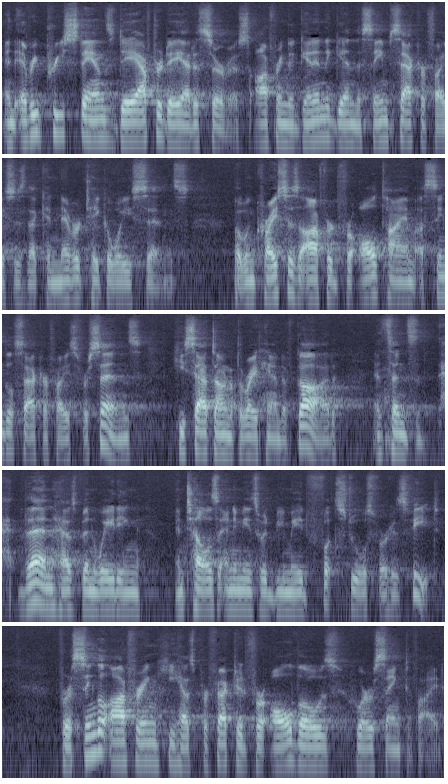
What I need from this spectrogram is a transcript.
And every priest stands day after day at his service, offering again and again the same sacrifices that can never take away sins. But when Christ has offered for all time a single sacrifice for sins, he sat down at the right hand of God, and since then has been waiting until his enemies would be made footstools for his feet. For a single offering he has perfected for all those who are sanctified.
